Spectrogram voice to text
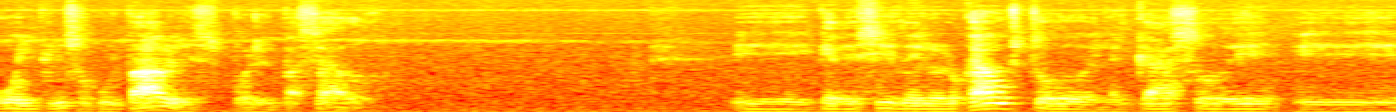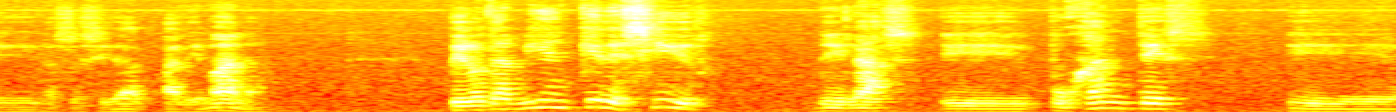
o incluso culpables por el pasado. Eh, ¿Qué decir del holocausto en el caso de eh, la sociedad alemana? Pero también qué decir de las eh, pujantes, eh,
